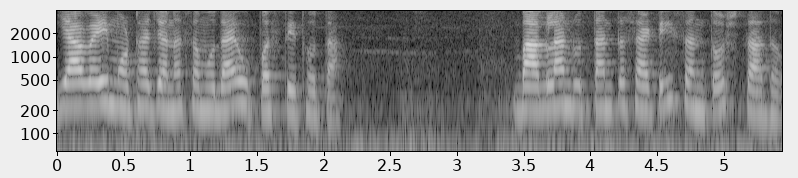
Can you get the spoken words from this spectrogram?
यावेळी मोठा जनसमुदाय उपस्थित होता. बागलान वृत्तांतसाठी संतोष जाधव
